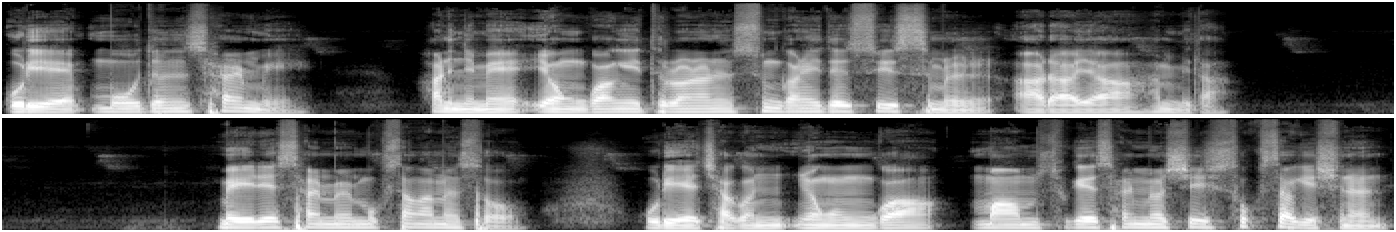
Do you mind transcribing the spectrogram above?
우리의 모든 삶이 하느님의 영광이 드러나는 순간이 될 수 있음을 알아야 합니다. 매일의 삶을 묵상하면서 우리의 작은 영혼과 마음속에 살며시 속삭이시는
